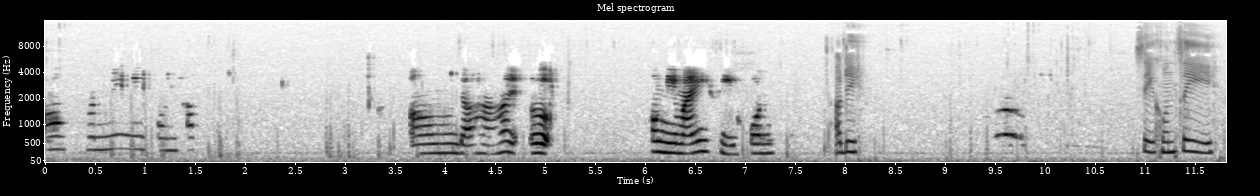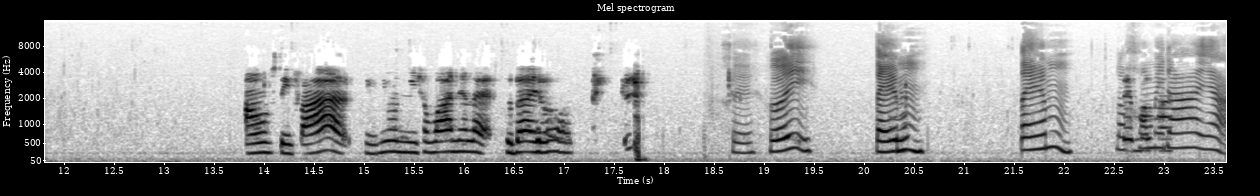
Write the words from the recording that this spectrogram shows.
อ๋อมันไม่มีคนครับอืมเดี๋ยวหาให้เออ ห้องนี้ไหมสี่คนเอาดิสี่คูณสี่เอาสีฟ้า สีที่มันมีชาวบ้านเนี่ยแหละจะได้หรอโอเค เฮ้ย เต็ม เต็ม เราเข้าไรไม่ได้อะ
